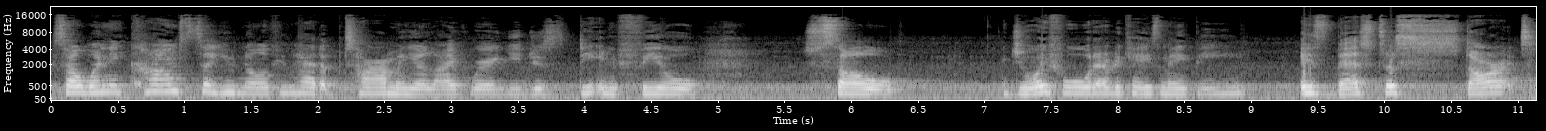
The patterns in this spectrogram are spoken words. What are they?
So when it comes to you know if you had a time in your life where you just didn't feel so joyful, whatever the case may be, it's best to start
